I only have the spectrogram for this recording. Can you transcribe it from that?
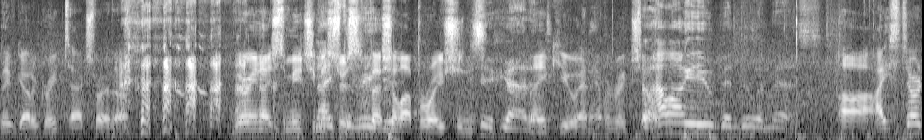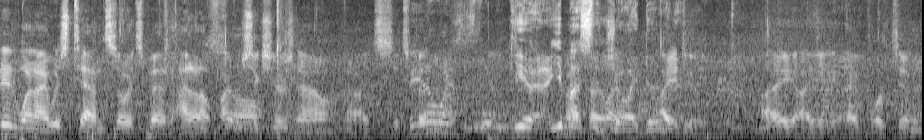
they've got a great tax write-off. Very nice to meet you, Nice Mr. Special you. Operations. You. Thank you, and have a great show. So how long have you been doing this? Uh, I started when I was 10, so it's been I don't know five or six years now. No, it's it's been. you know uh, it's doing? Do you must entire life. enjoy doing I it. do. I, I I've worked in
